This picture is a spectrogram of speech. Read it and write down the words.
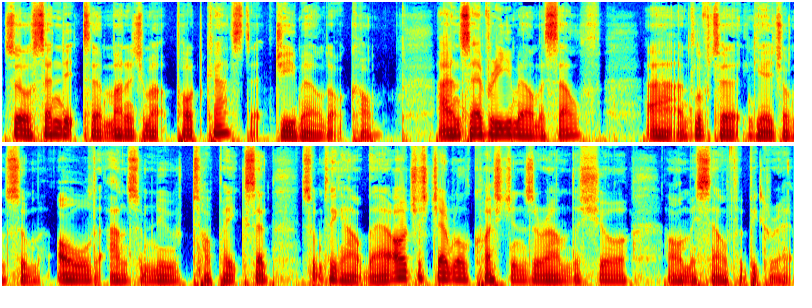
So send it to managermattpodcast at gmail.com. I answer every email myself. Uh, I'd love to engage on some old and some new topics and something out there, or just general questions around the show or myself would be great.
